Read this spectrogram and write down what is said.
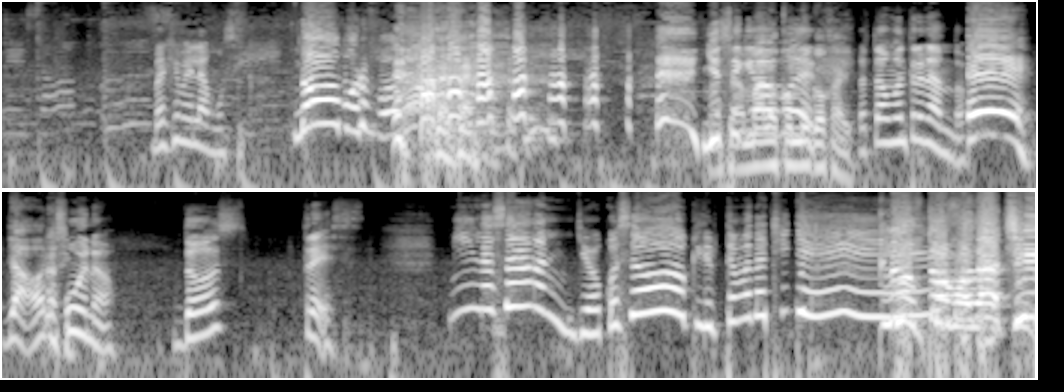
bájeme la música. ¡No, por favor! Yo sé que vamos a con mi poder. Kohai. Lo estamos entrenando. ¡Eh! Ya, ahora sí. Uno, dos, tres. Minasan, Club Tomodachi de. ¡Club Tomodachi!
